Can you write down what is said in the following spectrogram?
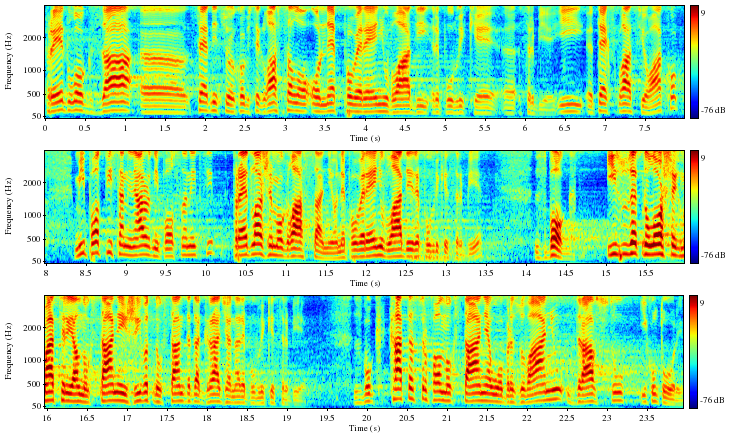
predlog za e, sednicu na kojoj bi se glasalo o nepoverenju vladi Republike Srbije. I tekst glasi ovako. Mi, potpisani narodni poslanici, predlažemo glasanje o nepoverenju vladi Republike Srbije zbog izuzetno lošeg materijalnog stanja i životnog standarda građana Republike Srbije, zbog katastrofalnog stanja u obrazovanju, zdravstvu i kulturi,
